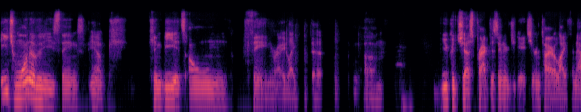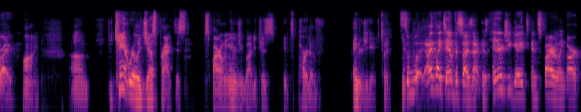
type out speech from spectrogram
each one of these things you know can be its own thing right? Like the um you could just practice energy gates your entire life and that right. fine. Um, you can't really just practice spiraling energy body because it's part of energy gates. But yeah. So I'd like to emphasize that because energy gates and spiraling are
